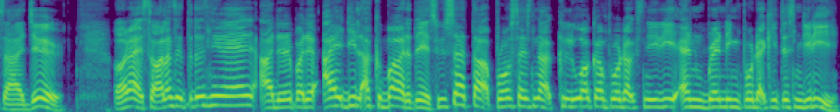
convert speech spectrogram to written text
sahaja. Alright soalan seterusnya eh, Ada daripada Aidil Akbar. Dia tanya Susah tak proses nak keluarkan produk sendiri And branding produk kita sendiri?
